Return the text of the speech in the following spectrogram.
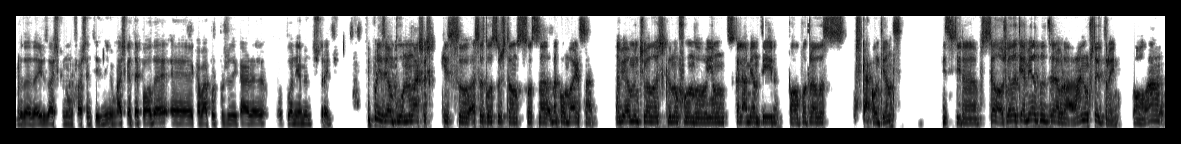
verdadeiros, acho que não faz sentido nenhum. Acho que até pode é, acabar por prejudicar o planeamento dos treinos. E por exemplo, não achas que isso, essa tua sugestão, se fosse da, da conversa, havia muitos jogadores que no fundo iam se calhar mentir para, para o treinador ficar contente? Existir, a, sei lá, o jogador tinha medo de dizer a verdade, ah, não gostei do treino, ou ah,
